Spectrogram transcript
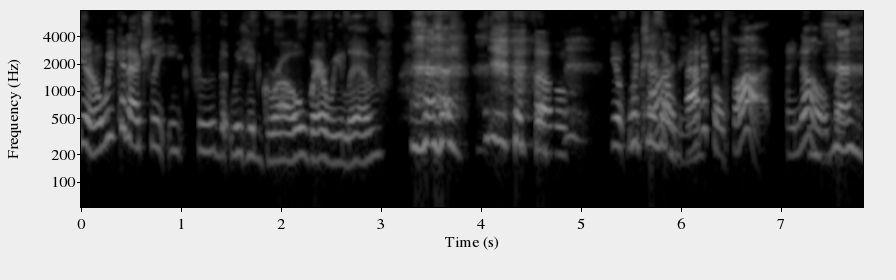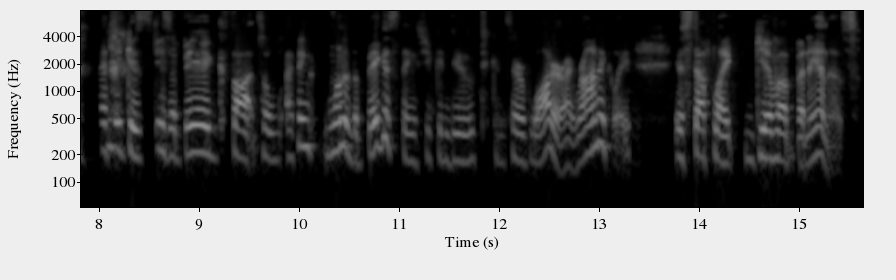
you know, we could actually eat food that we could grow where we live. so, you know, which is a radical thought, I know, but I think is, is a big thought. So I think one of the biggest things you can do to conserve water, ironically, is stuff like give up bananas.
